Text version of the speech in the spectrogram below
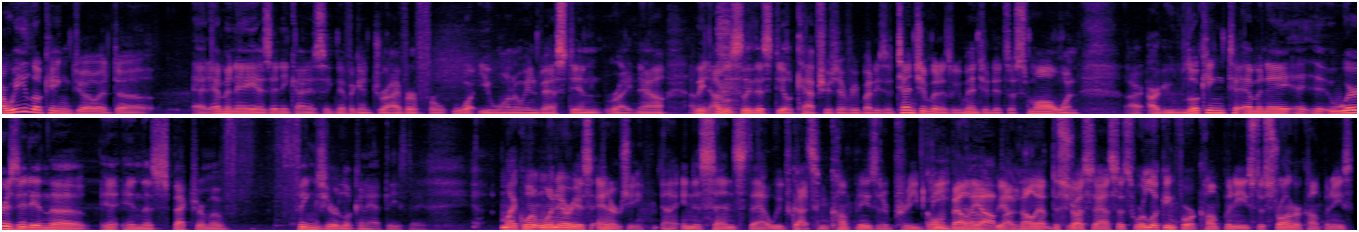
Are we looking, Joe, at uh, at M and A as any kind of significant driver for what you want to invest in right now? I mean, obviously this deal captures everybody's attention, but as we mentioned, it's a small one. Are, are you looking to M and A? Uh, uh, where is it in the in the spectrum of things you're looking at these days? Mike, one, one area is energy, uh, in the sense that we've got some companies that are pretty Going belly up, I yeah, belly up, distressed assets. We're looking for companies, the stronger companies,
